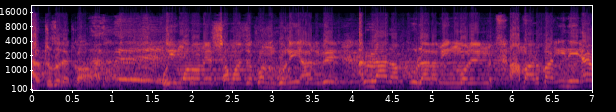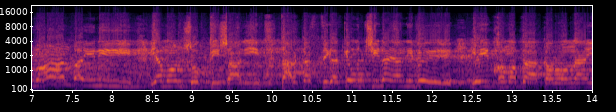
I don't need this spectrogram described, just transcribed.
আর একটু জোরে কম ওই মরণের সময় যখন গনি আসবে, আল্লাহ রাব্বুল আলামিন বলেন, আমার বাহিনী এমন বাহিনী, এমন শক্তিশালী, তার কাছ থেকে কেউ ছিনাইয়া নিবে, এই ক্ষমতা কারও নাই।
